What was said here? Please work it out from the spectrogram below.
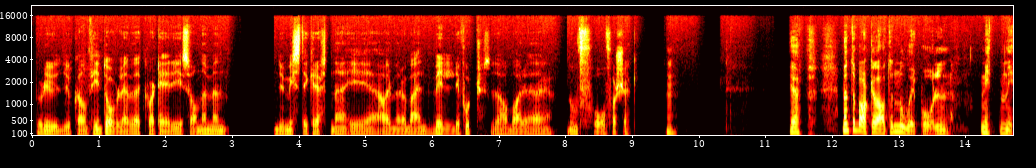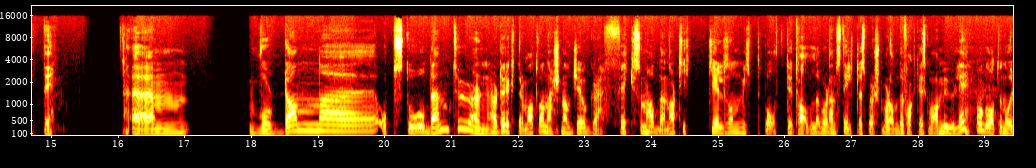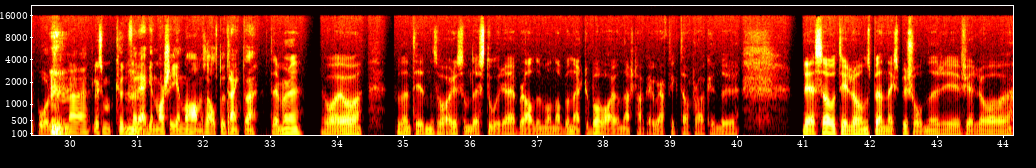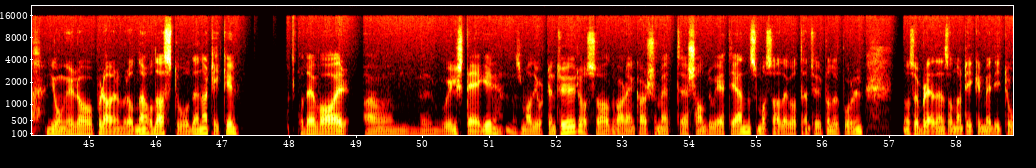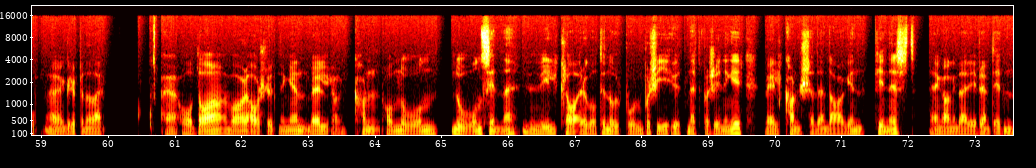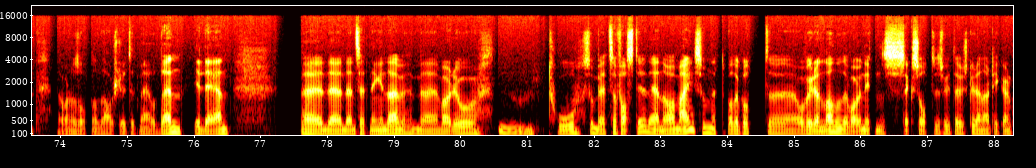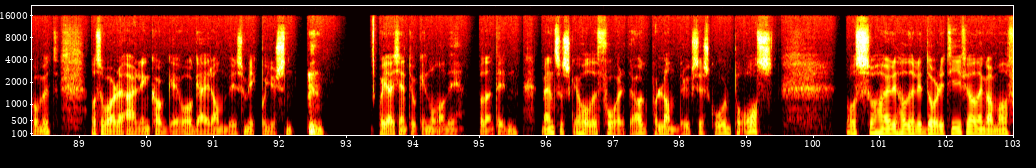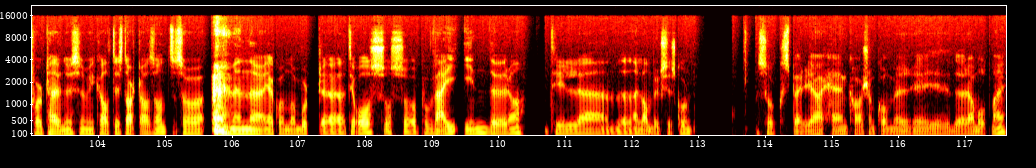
du kan fint overleve et kvarter i isvannet, men du mister kreftene i armer og bein veldig fort. Så du har bare noen få forsøk. Mm. Jepp. Men tilbake da til Nordpolen, 1990. Um, ehm, hvordan uh, oppsto den turen? Jeg hørte rykter om at det var National Geographic som hadde en artikkel sånn midt på 80-tallet hvor de stilte spørsmål om det faktisk var mulig å gå til Nordpolen uh, liksom kun for mm. egen maskin og ha med seg alt du trengte. Stemmer det. Det var jo på den tiden så var liksom det store bladet man abonnerte på, var jo National Geographic. Da, for da kunne du lese av og til om spennende ekspedisjoner i fjell og jungel og polarområdene, og da sto det en artikkel, og det var uh, Will Steger som hadde gjort en tur, og så var det en kar som het Jean-Louis Etienne, som også hadde gått en tur på Nordpolen. Og så ble det en sånn artikkel med de to uh, gruppene der. Uh, og da var avslutningen vel kan, om noen noensinne vil klare å gå til Nordpolen på ski uten etterforsyninger, vel, kanskje den dagen finnes en gang der i fremtiden. Det var noe sånt noe det avsluttet med. Og den ideen, eh, den setningen der, var det jo mm, to som bet seg fast i. Det ene var meg, som nettopp hadde gått uh, over Grønland. og Det var jo 1986, så vidt jeg husker, den artikkelen kom ut. Og så var det Erling Kagge og Geir Andby som gikk på jussen. og jeg kjente jo ikke noen av de på den tiden. Men så skulle jeg holde et foredrag på Landbrukshøgskolen på Ås. Og så hadde jeg litt dårlig tid, for jeg hadde en gammel Ford Taunus som ikke alltid starta og sånt. Så, men eh, jeg kom nå bort uh, til Ås, og så på vei inn døra til uh, denne landbrukshøgskolen, så spør jeg en kar som kommer i døra mot meg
